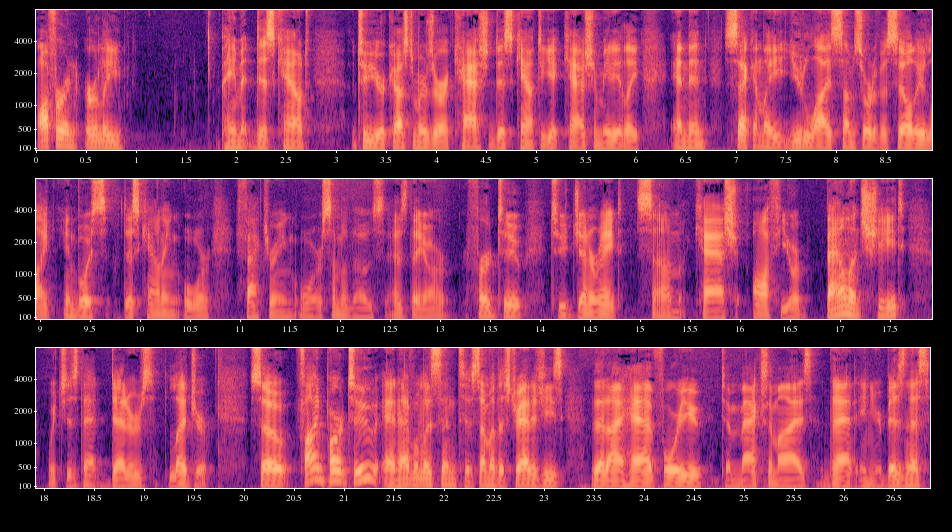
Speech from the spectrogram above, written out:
offer an early payment discount to your customers or a cash discount to get cash immediately. And then, secondly, utilize some sort of facility like invoice discounting or factoring or some of those as they are referred to to generate some cash off your balance sheet, which is that debtor's ledger. So, find part two and have a listen to some of the strategies that I have for you to maximize that in your business.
